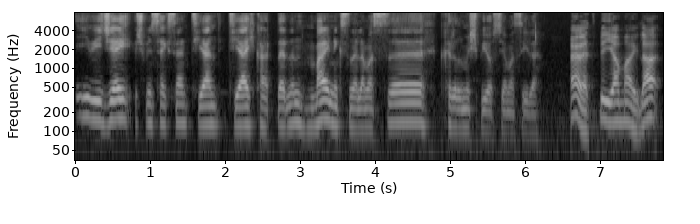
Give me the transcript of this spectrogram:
EVJ 3080 Ti, Ti kartlarının mining sınırlaması kırılmış BIOS yamasıyla. Evet bir yamayla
